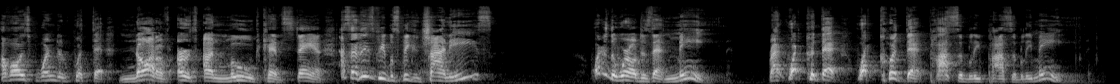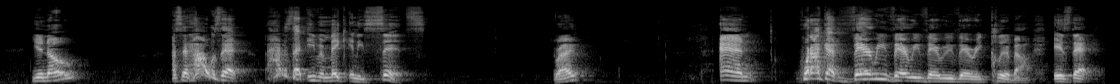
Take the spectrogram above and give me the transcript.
I've always wondered what that knot of earth unmoved can stand. I said, these people speaking Chinese? What in the world does that mean? Right? What could that, what could that possibly, possibly mean? You know? I said, how is that, how does that even make any sense? Right? And what I got very, very, very, very clear about is that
